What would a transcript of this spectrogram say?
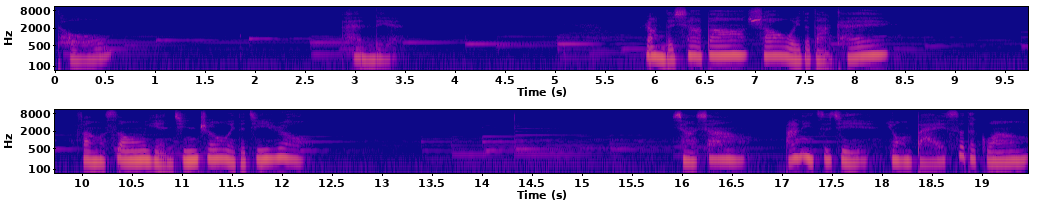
头和脸，让你的下巴稍微的打开，放松眼睛周围的肌肉，想象。把你自己用白色的光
